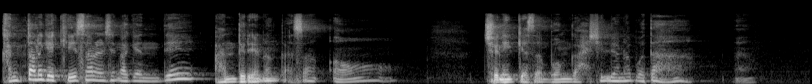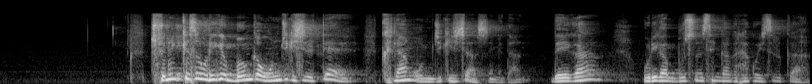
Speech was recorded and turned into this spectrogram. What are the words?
간단하게 계산을 생각했는데 안드레는 가서 어 주님께서 뭔가 하시려나 보다. 어. 주님께서 우리에게 뭔가 움직이실 때 그냥 움직이지 않습니다. 내가 우리가 무슨 생각을 하고 있을까?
